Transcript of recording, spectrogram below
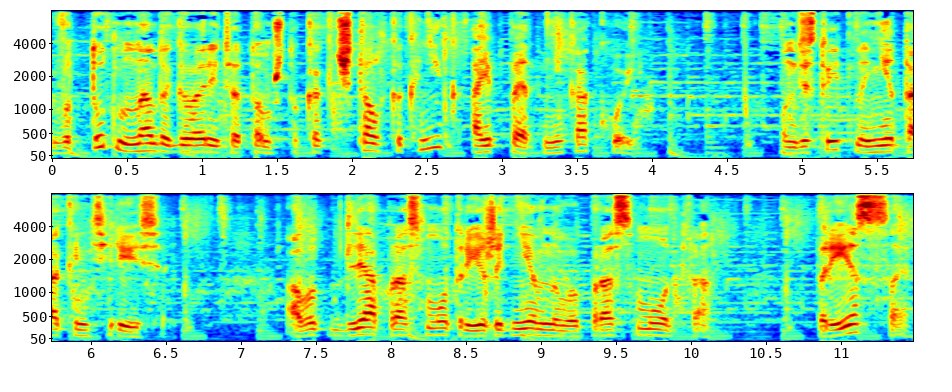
И вот тут надо говорить о том, что как читалка книг, iPad никакой. Он действительно не так интересен. А вот для просмотра, ежедневного просмотра прессы,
